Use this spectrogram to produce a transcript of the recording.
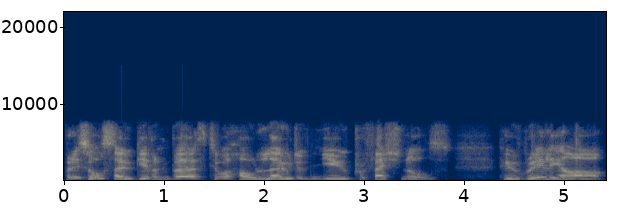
but it's also given birth to a whole load of new professionals who really are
